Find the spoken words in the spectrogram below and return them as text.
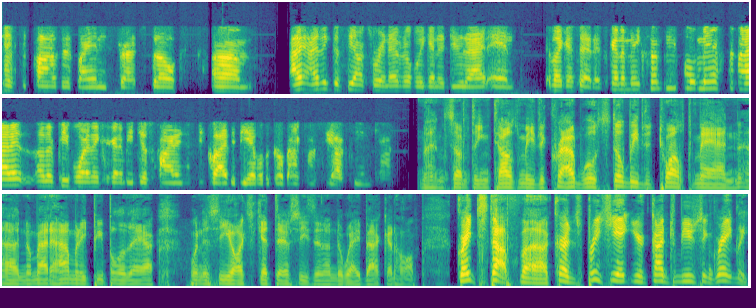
tested positive by any stretch. So um, I, I think the Seahawks were inevitably going to do that. And like I said, it's going to make some people miffed about it. Other people, I think, are going to be just fine and just be glad to be able to go back to the Seahawks team again. And something tells me the crowd will still be the 12th man, uh, no matter how many people are there when the Seahawks get their season underway back at home. Great stuff, uh, Curtis. Appreciate your contribution greatly.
